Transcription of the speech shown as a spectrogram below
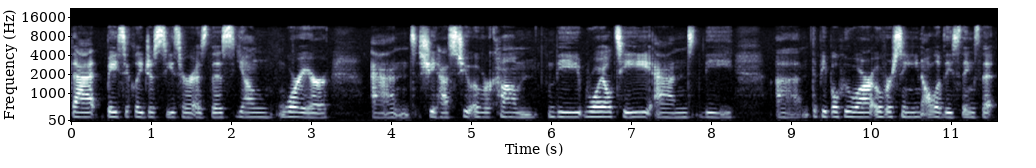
that basically just sees her as this young warrior and she has to overcome the royalty and the um, the people who are overseeing all of these things that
